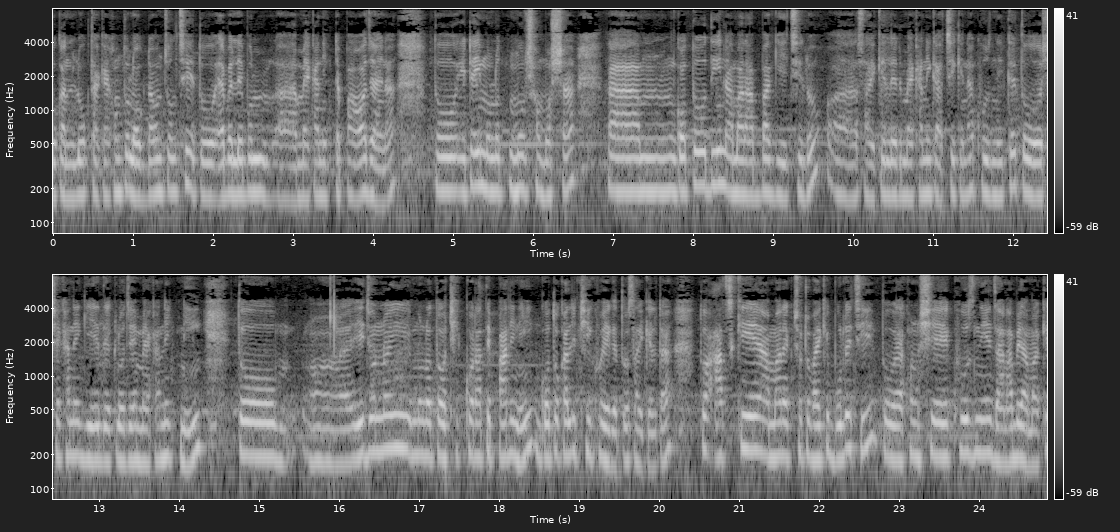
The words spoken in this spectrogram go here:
দোকানে লোক থাকে। এখন তো লকডাউন চলছে, তো অ্যাভেলেবল মেকানিকটা পাওয়া যায় না। তো এটাই মূলত মূল সমস্যা। গত দিন আমার আব্বা গিয়েছিল সাইকেলের মেকানিক আছে কিনা খোঁজ নিতে। তো সেখানে গিয়ে দেখল যে মেকানিক নেই। তো এই জন্যই মূলত ঠিক করাতে পারিনি। গতকালই ঠিক হয়ে গেত সাইকেলটা। তো আজকে আমার এক ছোট ভাইকে বলেছি, তো এখন সে খোঁজ নিয়ে জানাবে আমাকে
